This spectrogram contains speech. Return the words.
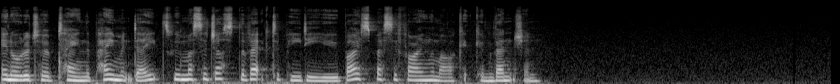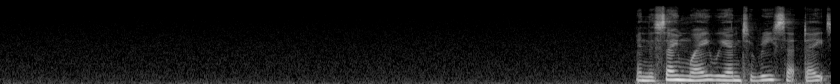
In order to obtain the payment dates, we must adjust the vector PDU by specifying the market convention. In the same way, we enter reset date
